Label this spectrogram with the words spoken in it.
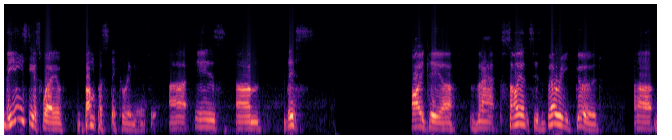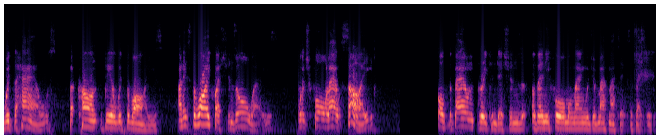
the easiest way of bumper stickering it uh, is um, this idea that science is very good uh, with the hows, but can't deal with the whys. And it's the why questions always, which fall outside of the boundary conditions of any formal language of mathematics, effectively.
